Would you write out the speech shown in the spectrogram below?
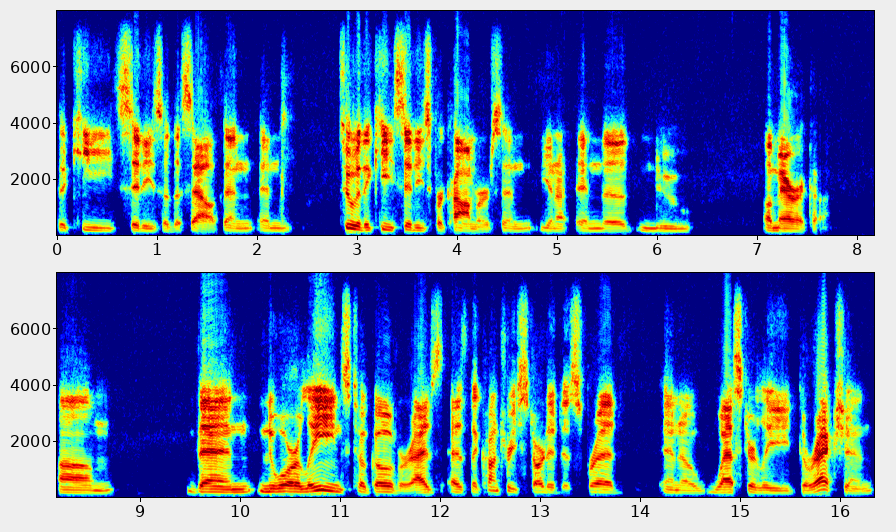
the key cities of the South and and two of the key cities for commerce and you know in the new America. Um, then New Orleans took over as as the country started to spread in a westerly direction.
